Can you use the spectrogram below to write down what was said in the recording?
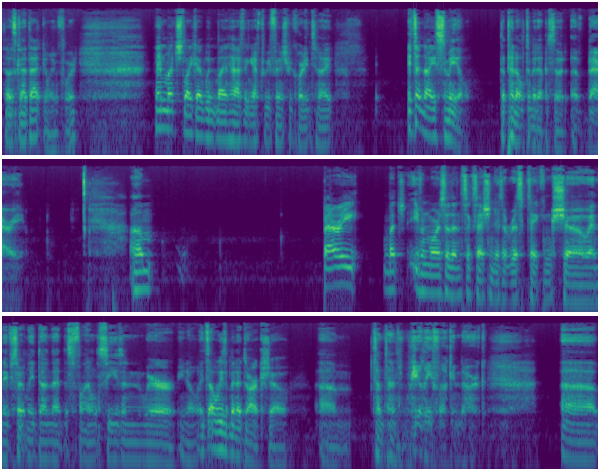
so it's got that going for it. And much like I wouldn't mind having after we finish recording tonight, it's a nice meal. The penultimate episode of Barry. Um, Barry, much even more so than Succession, is a risk-taking show, and they've certainly done that this final season. Where you know it's always been a dark show, um, sometimes really fucking dark. Uh,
